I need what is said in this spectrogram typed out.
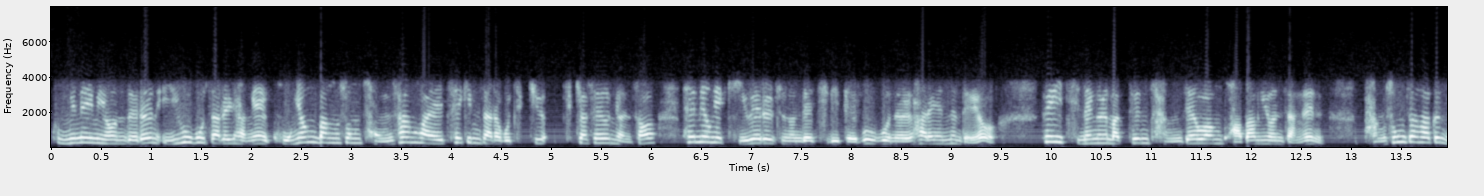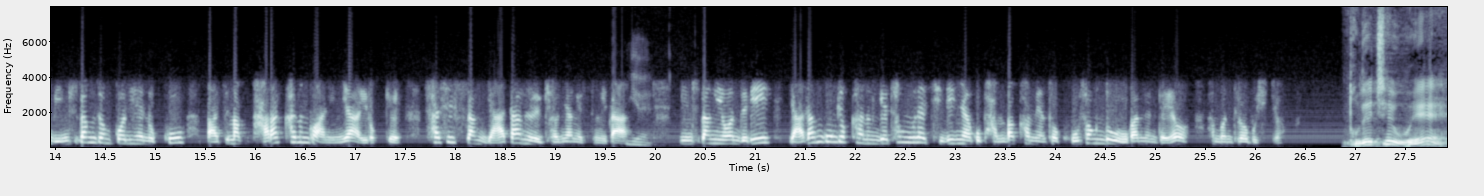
국민의힘 의원들은 이 후보자를 향해 공영방송 정상화의 책임자라고 지켜, 지켜 세우면서 해명의 기회를 주는데 질의 대부분을 할애했는데요. 회의 진행을 맡은 장재원 과방위원장은 방송 장악은 민주당 정권이 해놓고 마지막 발악하는 거 아니냐 이렇게 사실상 야당을 겨냥했습니다. 예. 민주당 의원들이 야당 공격하는 게 청문회 질이냐고 반박하면서 고성도 오갔는데요. 한번 들어보시죠. 도대체 왜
